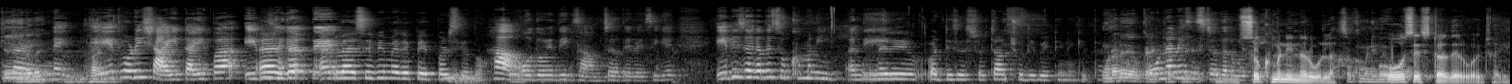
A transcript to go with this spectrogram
ਕਿ ਨਹੀਂ ਇਹ ਥੋੜੀ ਸ਼ਾਈ ਟਾਈਪ ਆ ਇਹਦੀ ਜਗ੍ਹਾ ਤੇ ਐਂਡ ਵੈਸੇ ਵੀ ਮੇਰੇ ਪੇਪਰ ਸੀ ਉਦੋਂ। ਹਾਂ ਉਦੋਂ ਇਹਦੇ ਐਗਜ਼ਾਮ ਚੱਲਦੇ ਪਏ ਸੀਗੇ। ਇਹਦੀ ਜਗ੍ਹਾ ਤੇ ਸੁਖਮਨੀ ਦੀ ਮੇਰੀ ਵੱਡੀ ਸਿਸਟਰ ਚਾਚੂ ਦੀ ਬੇਟੀ ਨੇ ਕੀਤਾ ਉਹਨਾਂ ਨੇ ਉਹਨਾਂ ਨੇ ਸਿਸਟਰ ਦਾ ਰੋਲ ਸੁਖਮਨੀ ਨਰੂਲਾ। ਸੁਖਮਨੀ ਉਹ ਸਿਸਟਰ ਦੇ ਰੋਲ ਚ ਆਈ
